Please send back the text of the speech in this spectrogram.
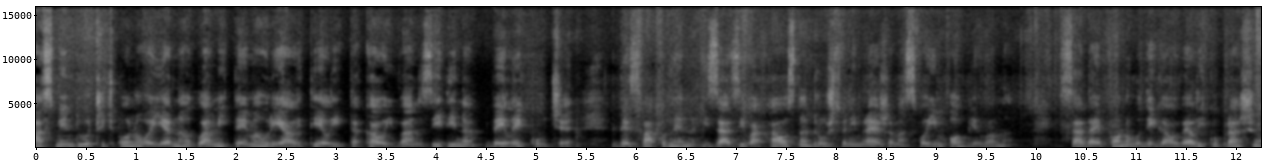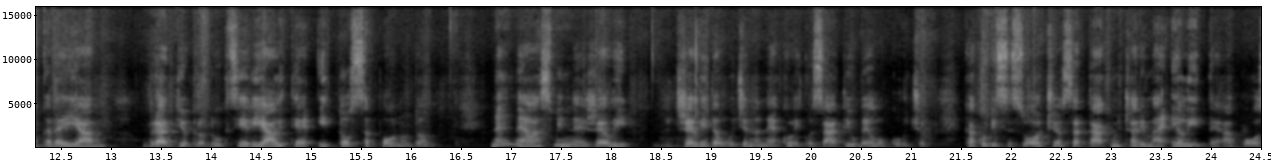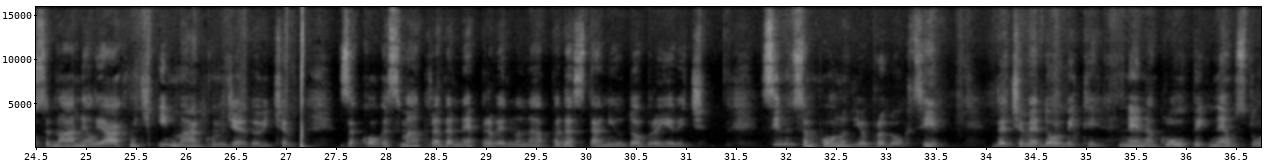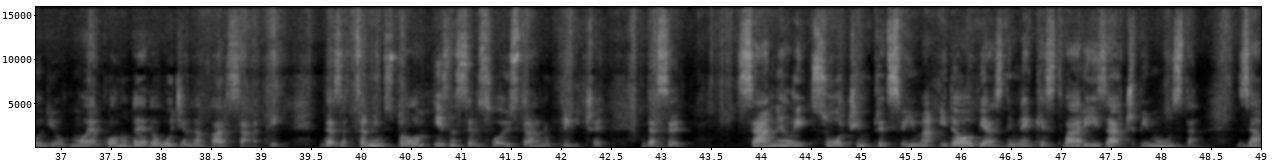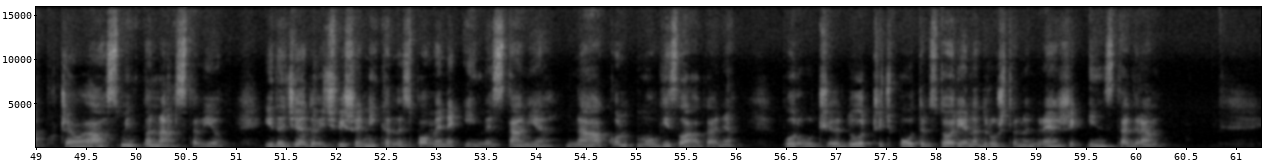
Asmin Durčić ponovo je jedna od glavnih tema u reality elita, kao i van zidina Bele kuće, gde svakodnevno izaziva haos na društvenim mrežama svojim objavama. Sada je ponovo digao veliku prašinu kada je javno obratio produkciji realitije i to sa ponudom. Naime, Asmin ne želi, želi da uđe na nekoliko sati u Belu kuću, kako bi se suočio sa takmičarima elite, a posebno Aneli Ahmić i Markom Đedovićem, za koga smatra da nepravedno napada Staniju Dobrojević. Sinoć sam ponudio produkciji da će me dobiti ne na klupi, ne u studiju. Moja ponuda je da uđem na par sati, da za crnim stolom iznesem svoju stranu priče, da se saneli suočim pred svima i da objasnim neke stvari i začpim usta. Započeo je Asmin pa nastavio i da Đedović više nikad ne spomene ime Stanija nakon mog izlaganja. Poručio je Durčić putem storije na društvenoj mreži Instagram.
